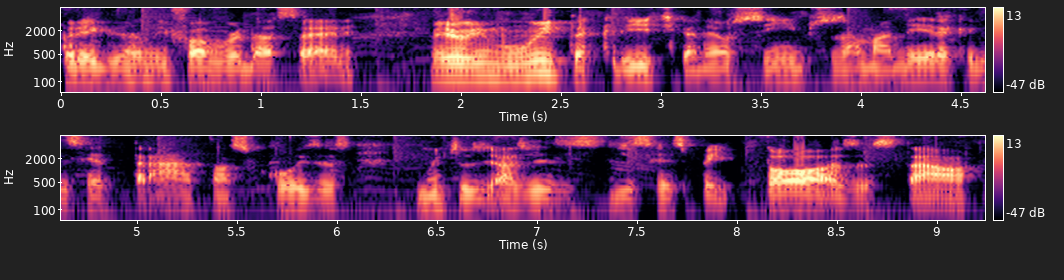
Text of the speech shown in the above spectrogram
pregando em favor da série, mas eu vi muita crítica, né? Os Simpsons, a maneira que eles retratam as coisas, muitas às vezes desrespeitosas tal.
